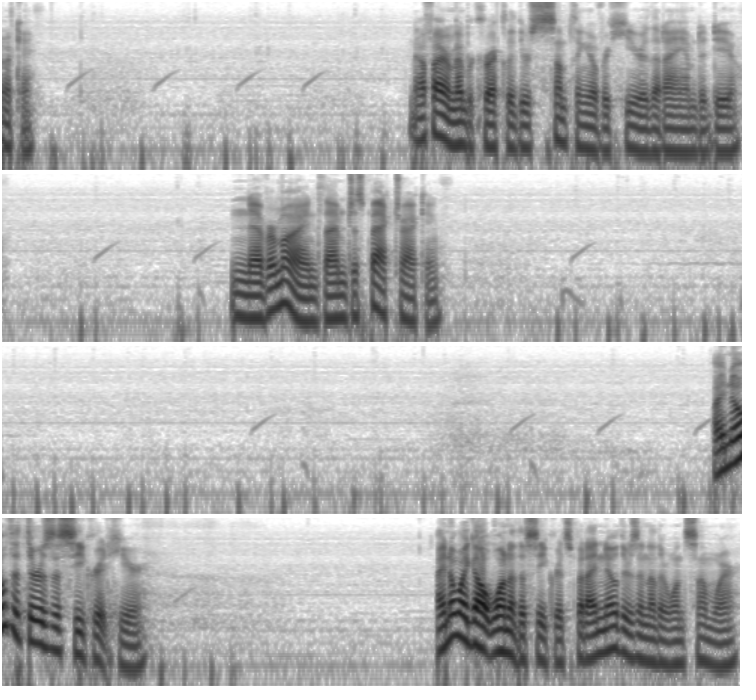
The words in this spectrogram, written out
Okay. Now, if I remember correctly, there's something over here that I am to do. Never mind, I'm just backtracking. I know that there's a secret here. I know I got one of the secrets, but I know there's another one somewhere.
